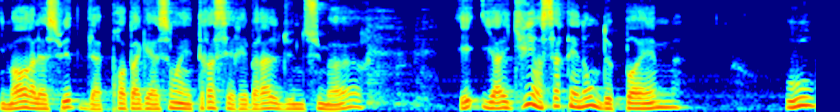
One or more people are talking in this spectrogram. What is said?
est mort à la suite de la propagation intracérébrale d'une tumeur et il a écrit un certain nombre de poèmes où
